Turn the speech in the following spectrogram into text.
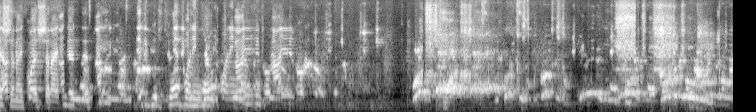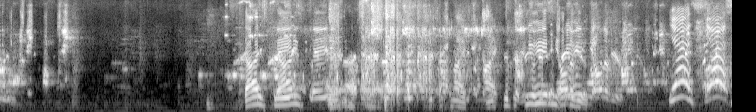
Ask question. the I question. said, I that said Andrew that Cole Andrew Cole did a good job when he did a good helped the lion or no? Lion or? Guys, please. Please. Mike, do you hear me, all of you? All of you. Yes. Yes.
